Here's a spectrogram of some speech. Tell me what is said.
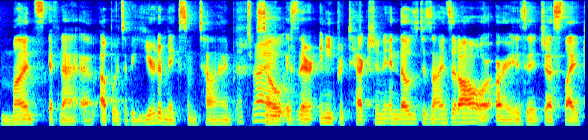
months, if not uh, upwards of a year to make some time. That's right. So is there any protection in those designs at all or, or is it just like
